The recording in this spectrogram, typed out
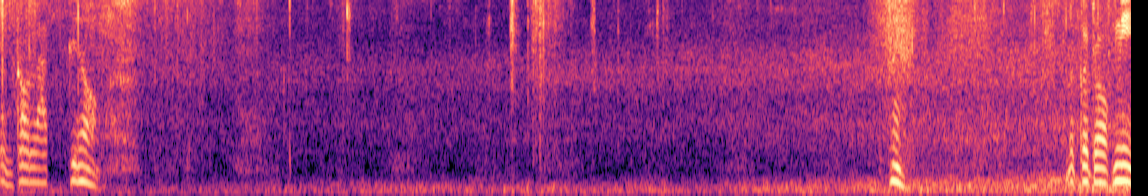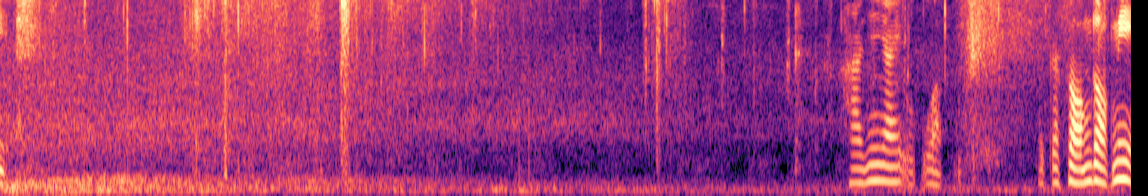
เป็นเกาลัดพี่น้องนี่แล้วก็ดอกนี่หาใหญ่ๆอวบๆแล้วก็สองดอกนี่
